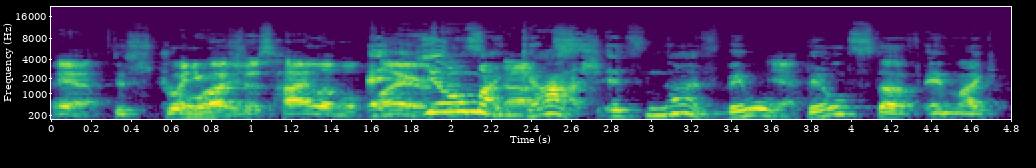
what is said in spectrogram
yeah. destroy. When you watch those high level And- players, oh it's my nuts. gosh, it's nuts. They will Yeah. build stuff and like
